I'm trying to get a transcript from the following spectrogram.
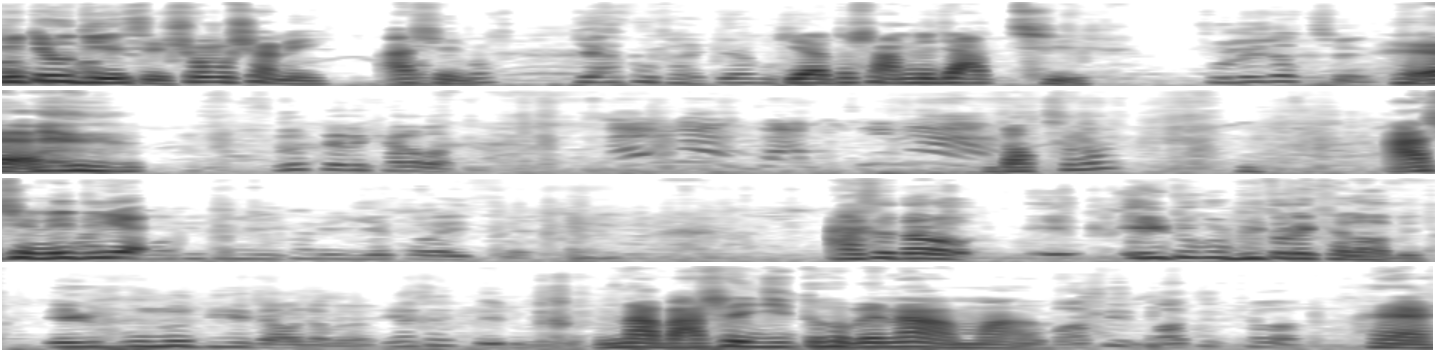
কেটেও দিয়েছে সমস্যা নেই আসেন। কে কোথায়? কেয়া তো সামনে যাচ্ছে। চলে যাচ্ছে? হ্যাঁ। খেলা বাদ যাচ্ছি যাচ্ছ না? আসেনি দিয়ে এখানে ইয়ে করাইছো। আচ্ছা দাঁড়াও এইটুকুর ভিতরে খেলা হবে। এই অন্য দিকে যাওয়া যাবে না ঠিক আছে? এইটুকু না বাসায় যেতে হবে না মা। ও, বাতিল বাতিল খেলা। হ্যাঁ।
